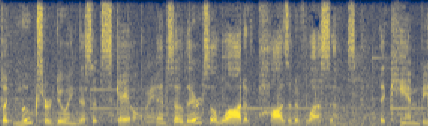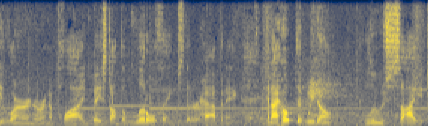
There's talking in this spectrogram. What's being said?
but MOOCs are doing this at scale. Right. And so there's a lot of positive lessons that can be learned or applied based on the little things that are happening. And I hope that we don't lose sight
